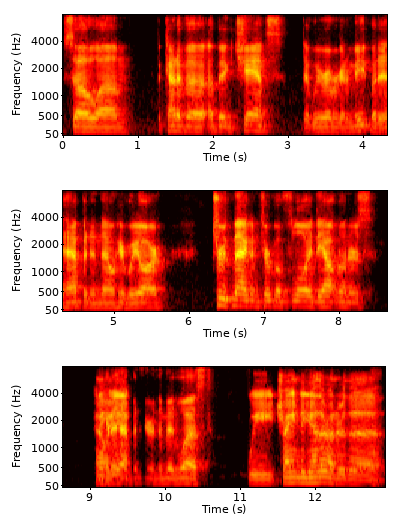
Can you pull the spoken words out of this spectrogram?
So um, kind of a, a big chance that we were ever going to meet, but it happened, and now here we are. Truth Magnum, Turbo Floyd, the Outrunners, making it happen here in the Midwest. We trained together under the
